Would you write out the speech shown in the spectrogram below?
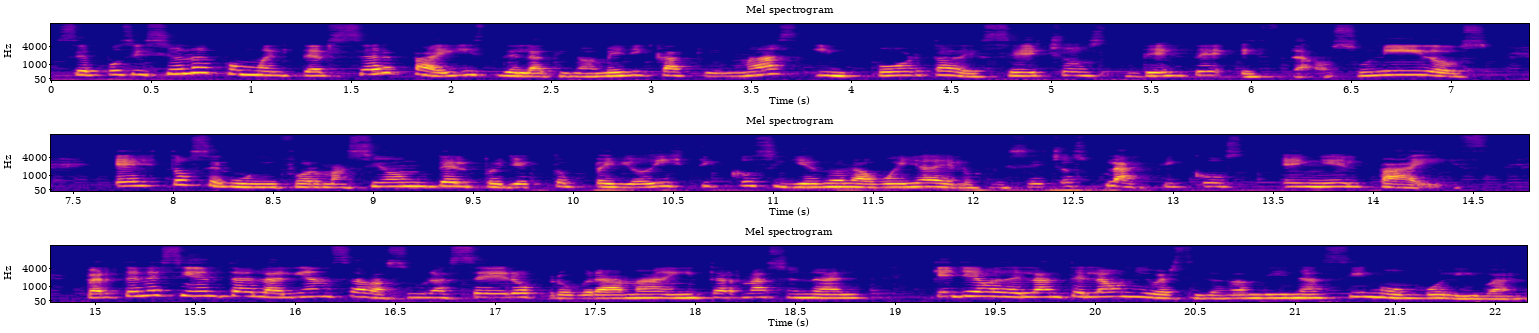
se posiciona como el tercer país de Latinoamérica que más importa desechos desde Estados Unidos. Esto según información del proyecto periodístico Siguiendo la huella de los desechos plásticos en el país perteneciente a la Alianza Basura Cero, programa internacional que lleva adelante la Universidad Andina Simón Bolívar.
